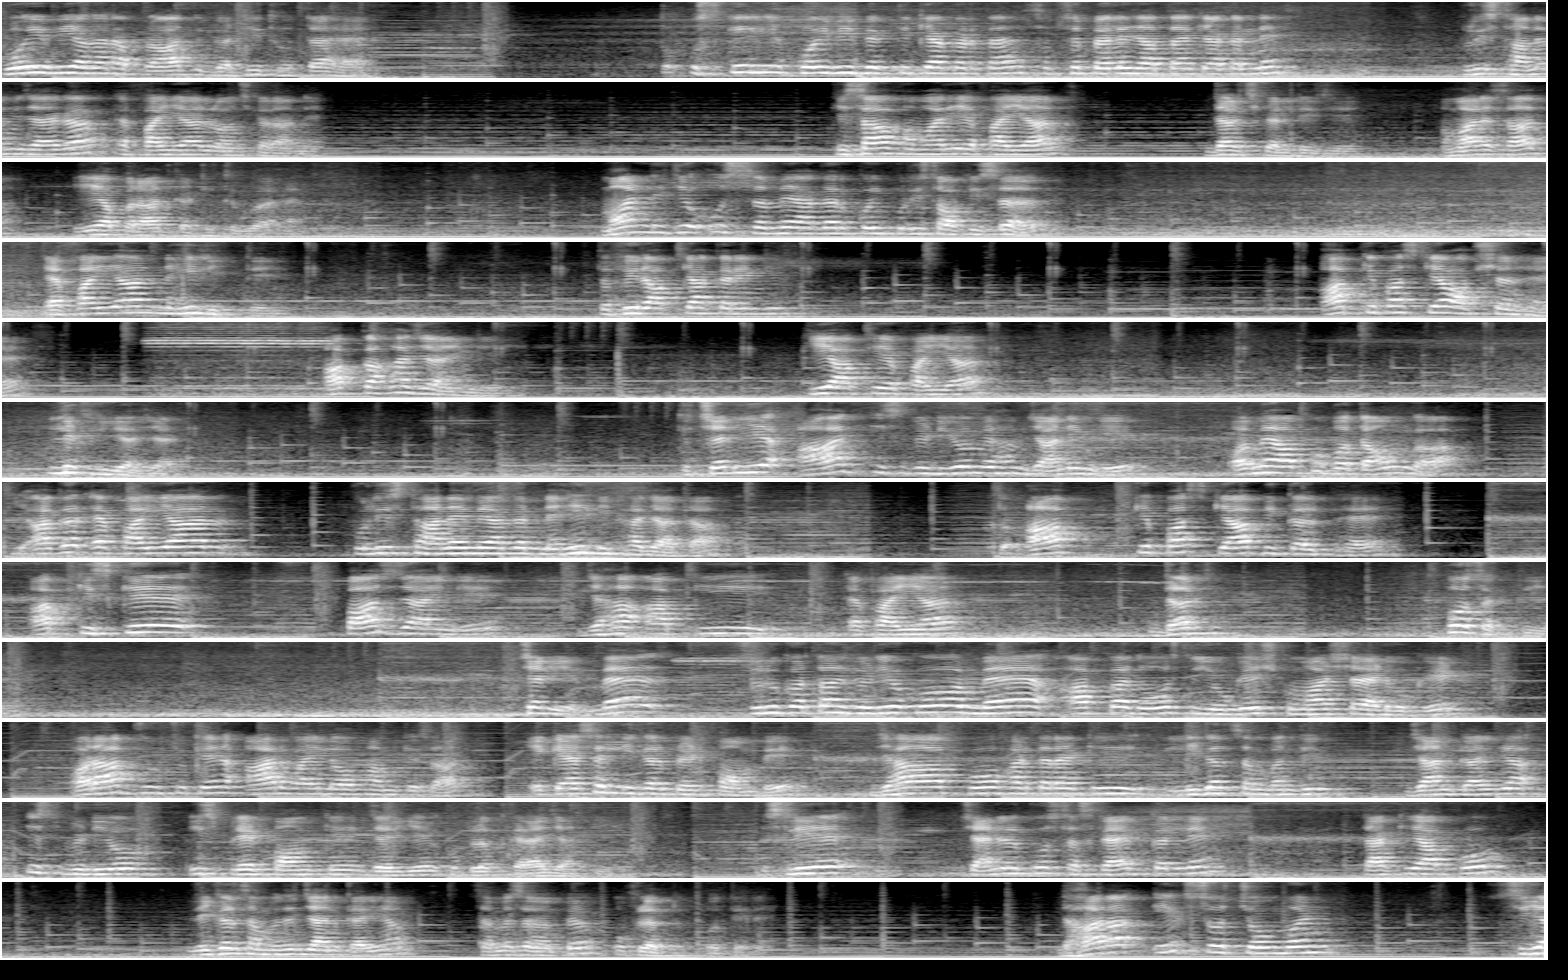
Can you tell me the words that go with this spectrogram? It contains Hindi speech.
कोई भी अगर अपराध घटित होता है तो उसके लिए कोई भी व्यक्ति क्या करता है? सबसे पहले जाता है क्या करने? पुलिस थाने में जाएगा एफआईआर लॉन्च कराने। कि साहब, हमारी एफआईआर दर्ज कर लीजिए। हमारे साथ ये अपराध घटित हुआ है। मान लीजिए उस समय अगर कोई पुलिस ऑफिसर एफआईआर नहीं लिखते तो फिर आप क्या करेंगे? आपके पास क्या ऑप्शन है? आप कहाँ जाएँगे? कि आपकी एफआईआर लिख लिया जाए। तो चलिए, आज इस वीडियो में हम जानेंगे और मैं आपको बताऊँगा कि अगर एफआईआर पुलिस थाने में अगर नहीं लिखा जाता तो आपके पास क्या विकल्प है? आप किसके पास जाएँगे जहाँ आपकी एफआईआर दर्ज हो सकती है। चलिए, मैं शुरू करता हूँ इस वीडियो को और मैं आपका दोस्त योगेश कुमार शाह एडवोकेट और आप जुड़ चुके हैं आर वाई लॉ फार्म के साथ, एक ऐसे लीगल प्लेटफॉर्म पे जहाँ आपको हर तरह की लीगल संबंधित जानकारियाँ इस वीडियो, इस प्लेटफॉर्म के ज़रिए उपलब्ध कराई जाती है। इसलिए चैनल को सब्सक्राइब कर लें ताकि आपको लीगल संबंधित जानकारियाँ समय समय पर उपलब्ध होते रहें। धारा एक सौ चौवन सी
